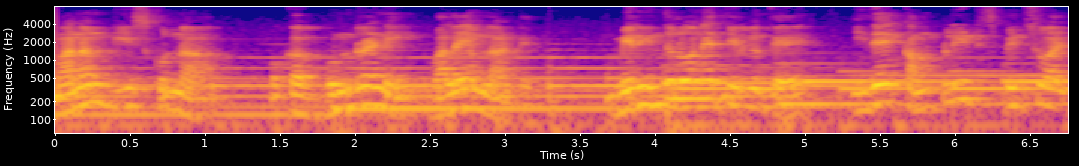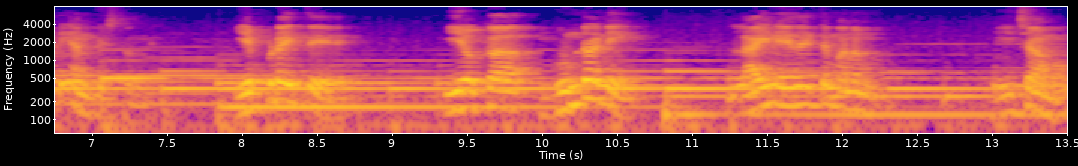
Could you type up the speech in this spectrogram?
మనం గీసుకున్న ఒక గుండ్రని వలయం లాంటిది. మీరు ఇందులోనే తిరిగితే ఇదే కంప్లీట్ స్పిరిచువాలిటీ అనిపిస్తుంది. ఎప్పుడైతే ఈ యొక్క గుండ్రని లైన్ ఏదైతే మనం గీచామో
